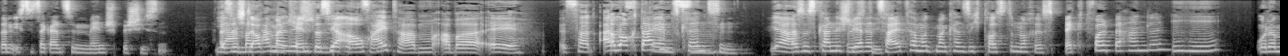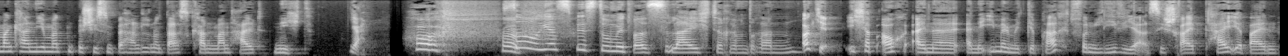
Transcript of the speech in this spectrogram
dann ist dieser ganze Mensch beschissen. Ja, also ich glaube, man, man kennt das ja auch. Zeit haben, aber ey, es hat alles Aber auch da Grenzen. gibt's Grenzen. Ja. Also es kann eine schwere richtig. Zeit haben und man kann sich trotzdem noch respektvoll behandeln. Mhm. Oder man kann jemanden beschissen behandeln und das kann man halt nicht. Ja. Puh. So, jetzt bist du mit was Leichterem dran. Okay, ich habe auch eine eine E-Mail mitgebracht von Livia. Sie schreibt: Hi ihr beiden.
